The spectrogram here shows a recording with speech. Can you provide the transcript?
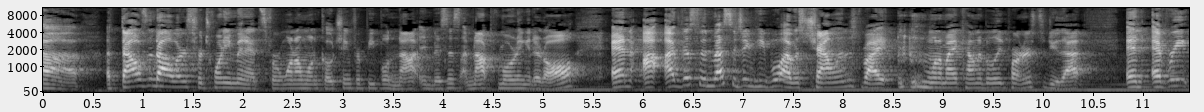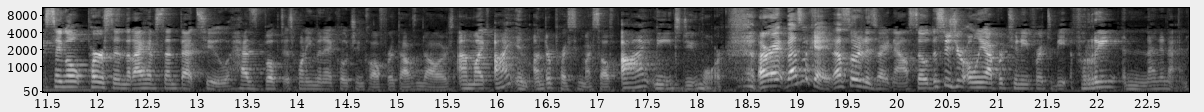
uh, a thousand dollars for 20 minutes for one-on-one coaching for people not in business. I'm not promoting it at all. And I, have just been messaging people. I was challenged by one of my accountability partners to do that. And every single person that i have sent that to has booked a 20 minute coaching call for a thousand dollars. I'm like i am underpricing myself. I need to do more. All right that's okay. That's what it is right now. So this is your only opportunity for it to be free 99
